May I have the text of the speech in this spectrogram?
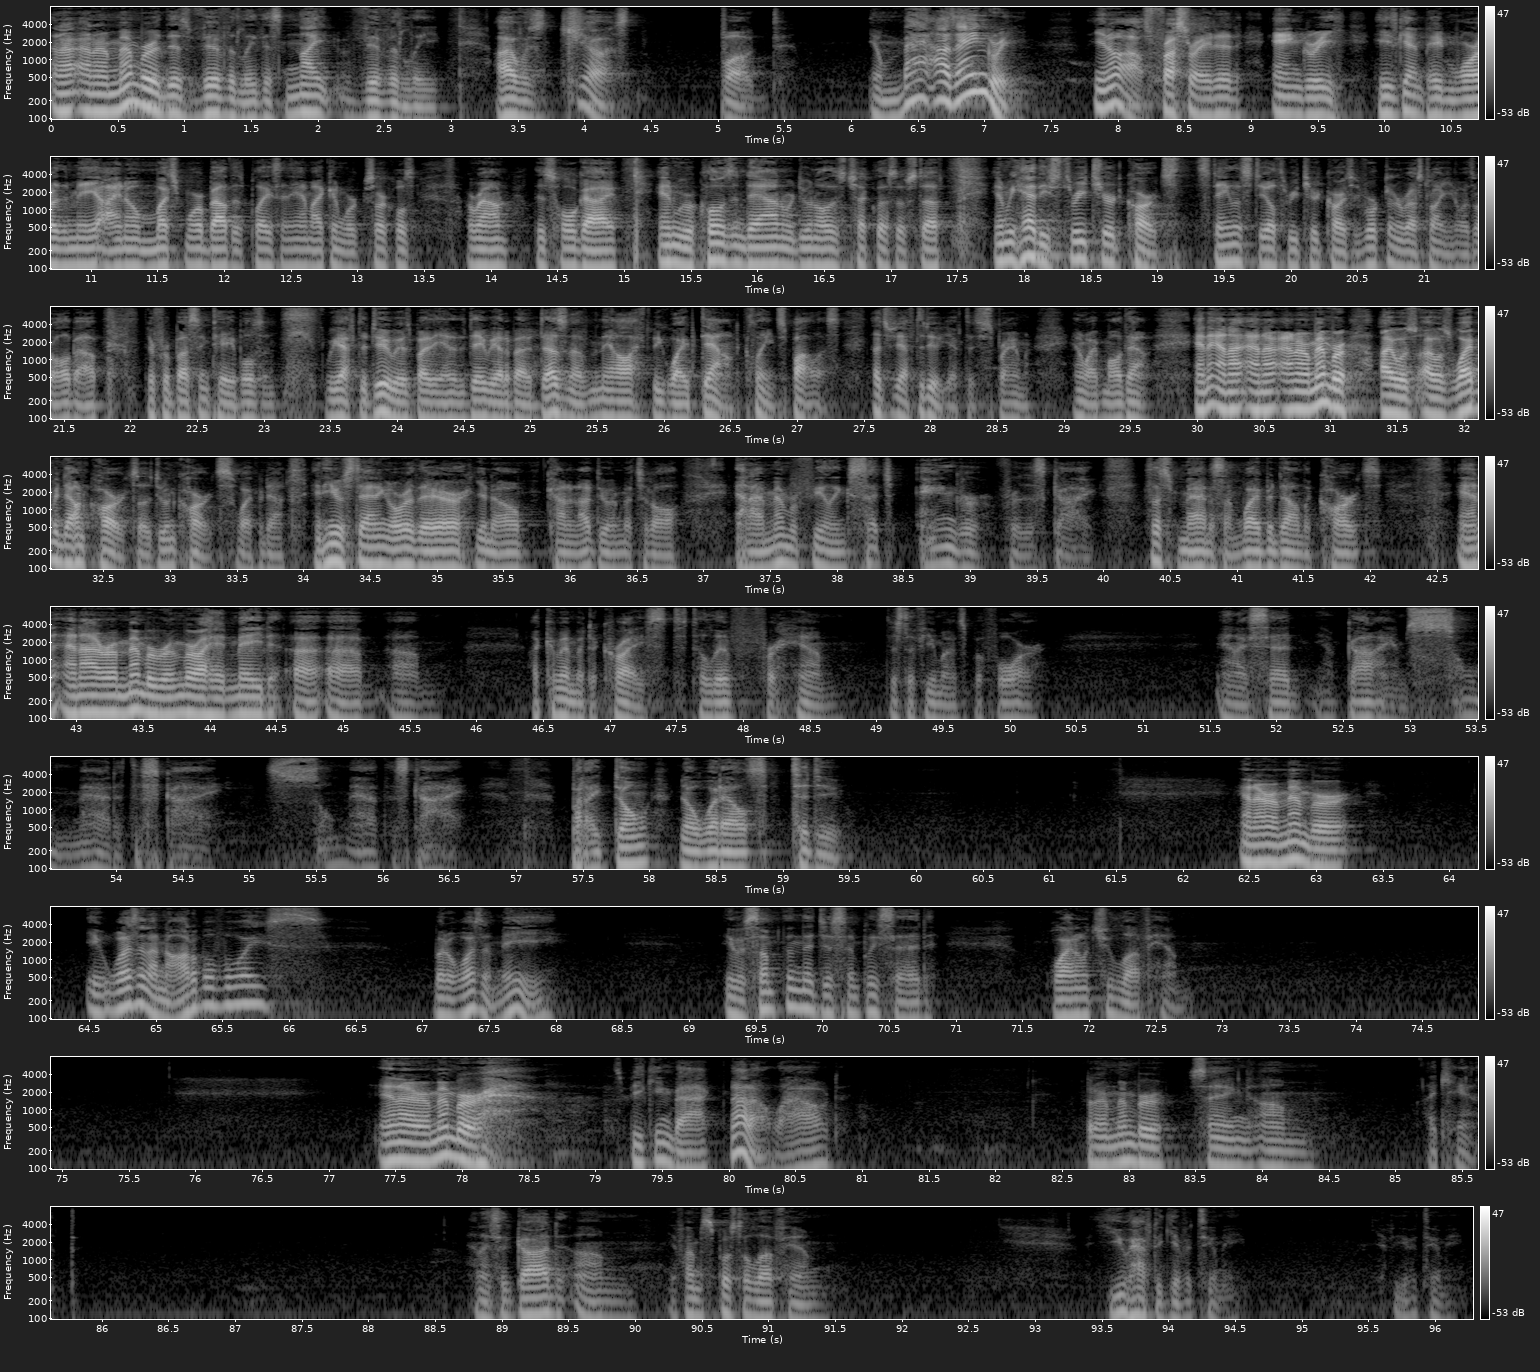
And I, and I remember this vividly, this night vividly. I was just bugged. You know, mad, I was angry. You know, I was frustrated, angry. He's getting paid more than me. I know much more about this place than him. I can work circles around this whole guy. And we were closing down. We're doing all this checklist of stuff. And we had these three tiered carts, stainless steel three tiered carts. If you've worked in a restaurant, you know what they're all about. They're for bussing tables. And we have to do is by the end of the day, we had about a dozen of them, and they all have to be wiped down, clean, spotless. That's what you have to do. You have to spray them and wipe them all down. And, and, I, and, I, and I remember I was, I was wiping down carts. I was doing carts, wiping down. And he was standing over there, you know, kind of not doing much at all. And I remember feeling such anger for this guy, such madness. I'm wiping down the carts. And, and I remember, remember I had made a, a, um, a commitment to Christ to live for him just a few months before. And I said, you know, God, I am so mad at this guy. So mad at this guy. But I don't know what else to do. And I remember it wasn't an audible voice. But it wasn't me. It was something that just simply said, Why don't you love him? And I remember speaking back, not out loud, but I remember saying, um, I can't. And I said, God, um, if I'm supposed to love him, you have to give it to me. You have to give it to me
